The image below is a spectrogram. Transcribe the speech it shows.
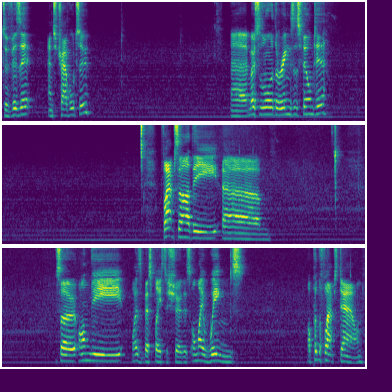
to visit and to travel to. Uh, most of Lord of the Rings is filmed here. Flaps are the um, so on the where's the best place to show this? On my wings, I'll put the flaps down,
